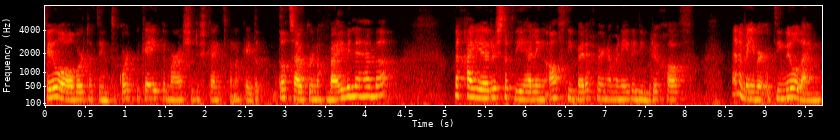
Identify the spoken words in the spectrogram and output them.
veelal wordt dat in tekort bekeken, maar als je dus kijkt van oké, dat, dat zou ik er nog bij willen hebben, dan ga je rustig die helling af, die berg weer naar beneden, die brug af, en dan ben je weer op die nullijn.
